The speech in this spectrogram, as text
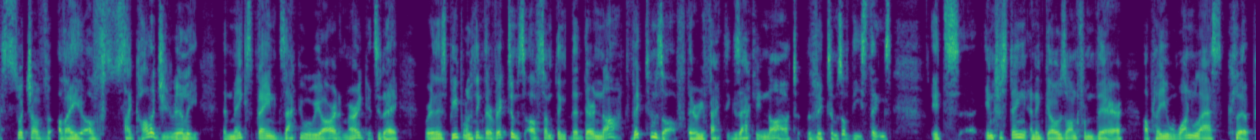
switch of of a of psychology, really, that may explain exactly where we are in America today, where there's people who think they're victims of something that they're not victims of. They're in fact exactly not the victims of these things. It's uh, interesting, and it goes on from there. I'll play you one last clip,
